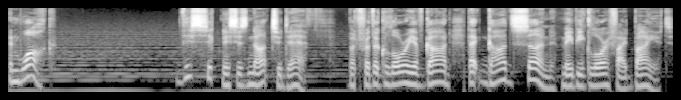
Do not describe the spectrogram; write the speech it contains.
and walk. This sickness is not to death, but for the glory of God, that God's Son may be glorified by it.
